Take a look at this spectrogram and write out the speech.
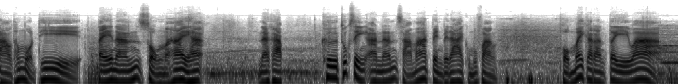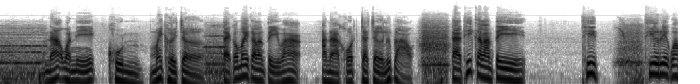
ราวทั้งหมดที่เต้นั้นส่งมาให้ฮะนะครับ คือทุกสิ่งอันนั้นสามารถเป็นไปได้คุณผู้ฟัง ผมไม่การันตีว่า ณวันนี้คุณไม่เคยเจอ แต่ก็ไม่การันตีว่าอนาคตจะเจอหรือเปล่า แต่ที่การันตีที่ที่เรียกว่า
